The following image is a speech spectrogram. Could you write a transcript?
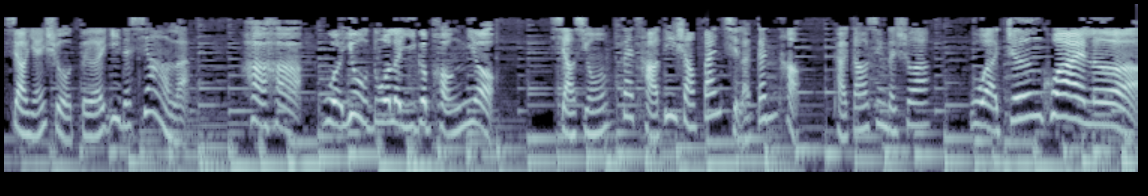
小鼹鼠得意的笑了，哈哈，我又多了一个朋友。小熊在草地上翻起了跟头，它高兴地说：“我真快乐。”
